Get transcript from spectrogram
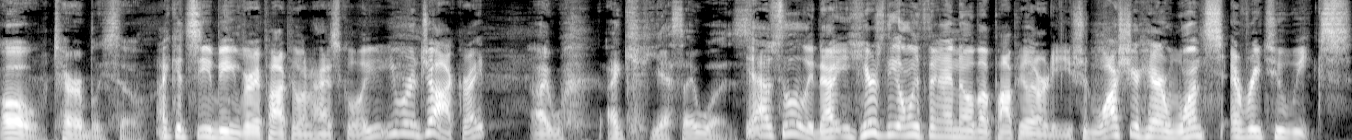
Oh, terribly so. I could see you being very popular in high school. You, you were a jock, right? I, I yes, I was. Yeah, absolutely. Now, here's the only thing I know about popularity you should wash your hair once every two weeks.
